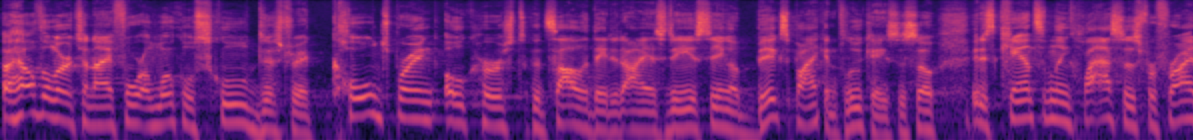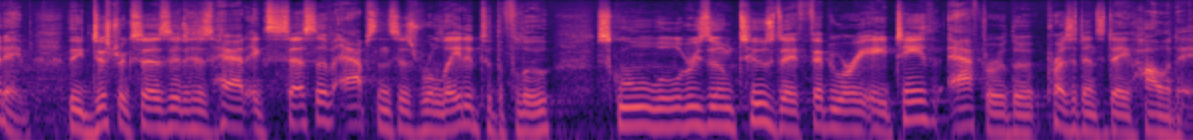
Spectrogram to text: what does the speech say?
A health alert tonight for a local school district. Coldspring Oakhurst Consolidated ISD is seeing a big spike in flu cases, so it is canceling classes for Friday. The district says it has had excessive absences related to the flu. School will resume Tuesday, February 18th after the President's Day holiday.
